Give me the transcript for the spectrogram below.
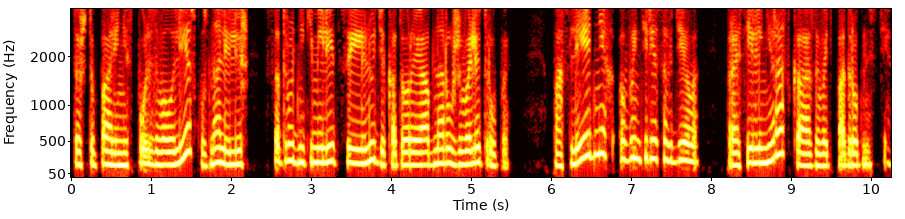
То, что парень использовал леску, знали лишь сотрудники милиции и люди, которые обнаруживали трупы. Последних в интересах дела просили не рассказывать подробности.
